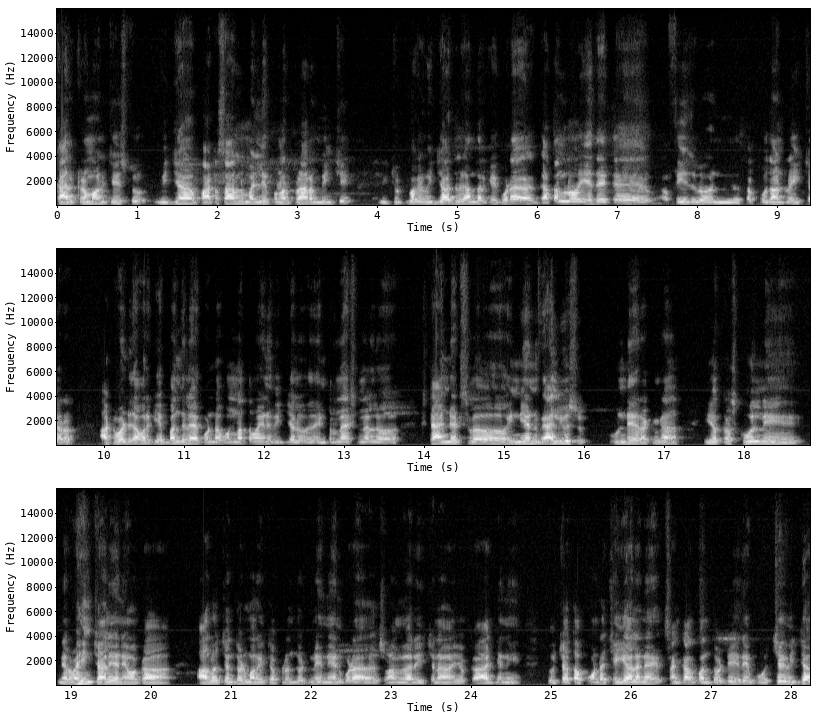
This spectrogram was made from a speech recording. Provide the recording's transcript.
కార్యక్రమాలు చేస్తూ విద్యా పాఠశాలను మళ్ళీ పునర్ప్రారంభించి ఈ చుట్టుపక్కల విద్యార్థులు అందరికీ కూడా గతంలో ఏదైతే ఫీజులు తక్కువ దాంట్లో ఇచ్చారో అటువంటిది ఎవరికి ఇబ్బంది లేకుండా ఉన్నతమైన విద్యలు ఇంటర్నేషనల్ స్టాండర్డ్స్లో ఇండియన్ వాల్యూస్ ఉండే రకంగా ఈ యొక్క స్కూల్ని నిర్వహించాలి అనే ఒక ఆలోచనతో మనకి చెప్పడంతో నేను నేను కూడా స్వామివారి ఇచ్చిన యొక్క ఆజ్ఞని తూచా తప్పకుండా చేయాలనే సంకల్పంతో రేపు వచ్చే విద్యా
